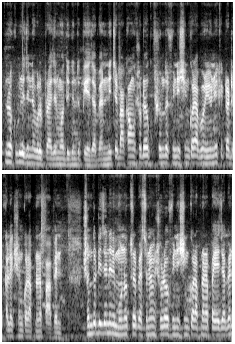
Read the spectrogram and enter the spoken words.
আপনারা খুবই রিজনেবল প্রাইজের মধ্যে কিন্তু পেয়ে যাবেন। নিচের বাঁকা অংশটাও খুব সুন্দর ফিনিশিং করে এবং ইউনিক একটা কালেকশন করে আপনারা পাবেন। সুন্দর ডিজাইনের মনোত্রা পেছনের অংশটাও ফিনিশিং করে আপনারা পেয়ে যাবেন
